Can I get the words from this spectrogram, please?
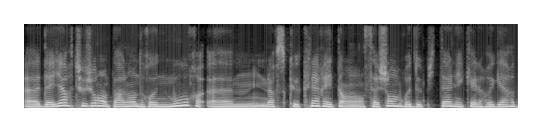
D'ailleurs, toujours en parlant de Ron Moore, lorsque Claire est dans sa chambre d'hôpital et qu'elle regarde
